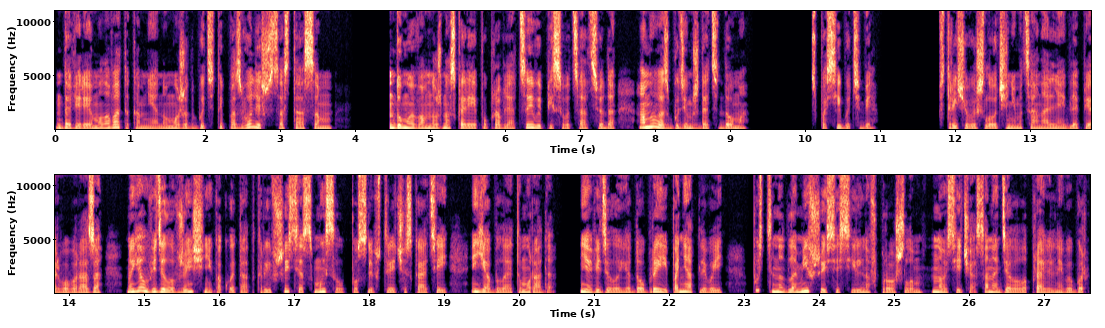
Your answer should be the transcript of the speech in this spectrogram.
доверия маловато ко мне, но, может быть, ты позволишь со Стасом... Думаю, вам нужно скорее поправляться и выписываться отсюда, а мы вас будем ждать дома. Спасибо тебе. Встреча вышла очень эмоциональной для первого раза, но я увидела в женщине какой-то открывшийся смысл после встречи с Катей, и я была этому рада. Я видела ее доброй и понятливой, пусть надломившейся сильно в прошлом, но сейчас она делала правильный выбор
